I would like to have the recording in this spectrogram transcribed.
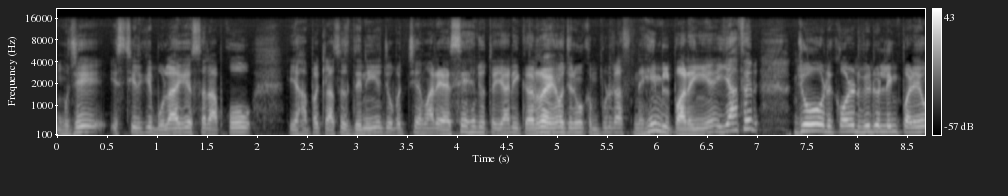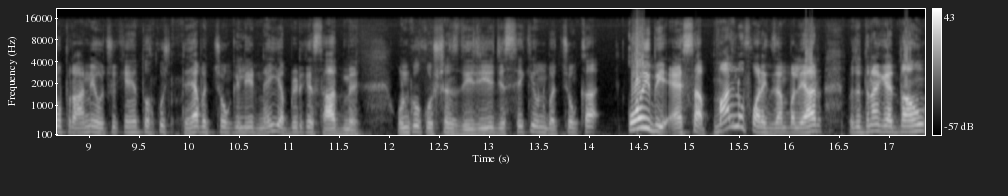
मुझे इस चीज़ की बोला है कि सर, आपको यहाँ पर क्लासेस देनी है, जो बच्चे हमारे ऐसे हैं, जो तैयारी कर रहे हैं और जिनको कंप्यूटर क्लास नहीं मिल पा रही हैं, या फिर जो रिकॉर्डेड वीडियो लिंक पड़े हो पुराने हो चुके हैं तो कुछ नया बच्चों के लिए नई अपडेट के साथ में उनको क्वेश्चंस दीजिए, जिससे कि उन बच्चों का कोई भी ऐसा, मान लो फॉर एग्ज़ाम्पल यार, मैं तो इतना कहता हूँ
